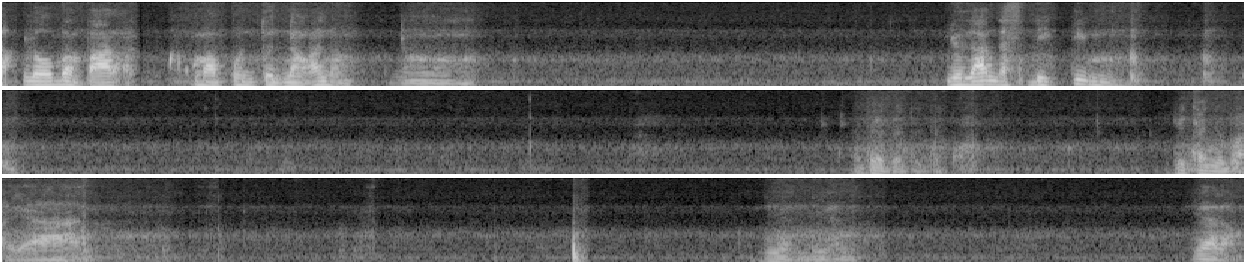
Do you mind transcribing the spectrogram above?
Tacloban para mapuntod ng ano, ng Yolanda's victim. Ito, ito, ito. Kita nyo ba? Ayan. Yan, yan. Yan lang.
